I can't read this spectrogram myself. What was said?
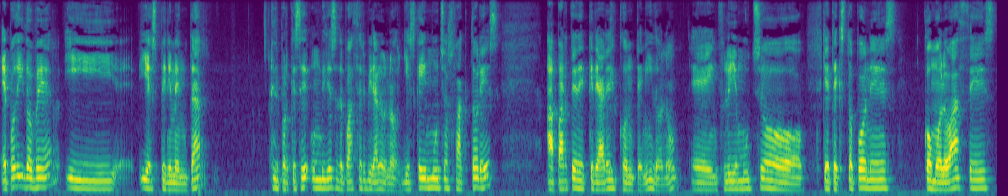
he podido ver y, y experimentar el por qué un vídeo se te puede hacer viral o no. Y es que hay muchos factores, aparte de crear el contenido, ¿no? Eh, influye mucho qué texto pones, cómo lo haces,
